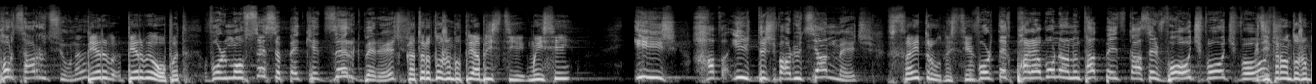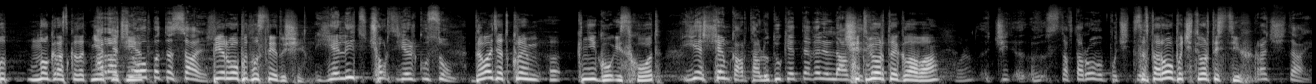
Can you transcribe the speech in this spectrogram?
փորձառությունը, Первый, первый опыт, որ Մովսեսը պետք է ձեռք բերեր который должен был приобрести Моисей իր հավ- իր դժվարության մեջ, в своей трудности, որտեղ փարավոնը անընդհատ պետք է ասեր ոչ, ոչ, ոչ։ где фараон должен был много раз сказать нет, нет, Առաջի нет. օպտը սա էր։ Первый опыт был следующий. Ելից 4:2-ում։ Давайте откроем э, книгу «Исход», Ես չեմ կարդալու, դուք այդ տեղերը լավ четвертая глава, Чи- Со второго по со четвертый. второго по четвертый стих. Прочитай.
